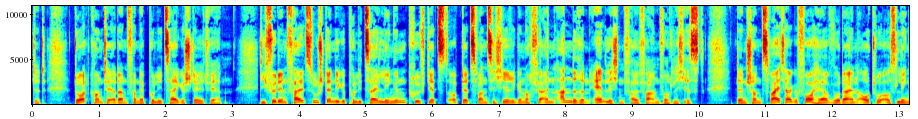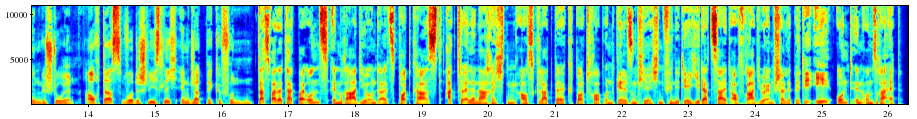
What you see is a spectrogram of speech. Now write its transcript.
Dort konnte er dann von der Polizei gestellt werden. Die für den Fall zuständige Polizei Lingen prüft jetzt, ob der 20-Jährige noch für einen anderen ähnlichen Fall verantwortlich ist. Denn schon zwei Tage vorher wurde ein Auto aus Lingen gestohlen. Auch das wurde schließlich in Gladbeck gefunden. Das war der Tag bei uns im Radio und als Podcast. Aktuelle Nachrichten aus Gladbeck, Bottrop und Gelsenkirchen findet ihr jederzeit auf radio und in unserer App.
